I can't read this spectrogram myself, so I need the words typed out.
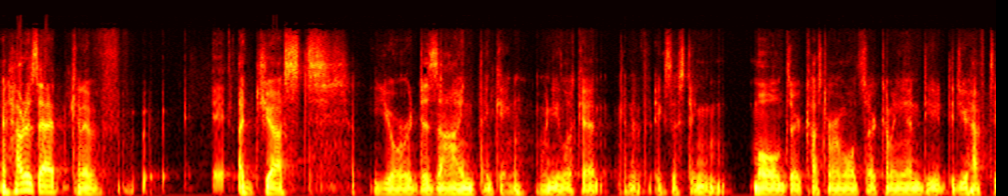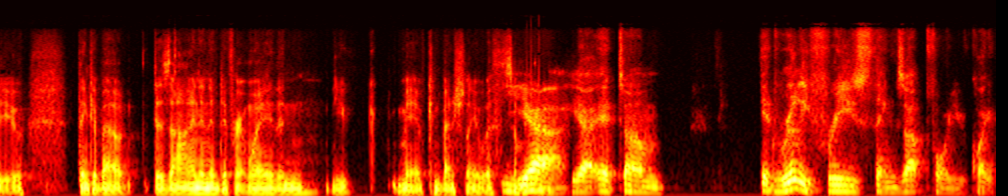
And how does that kind of adjust your design thinking when you look at kind of existing molds or customer molds are coming in? You, did you have to think about design in a different way than you may have conventionally with some? Yeah, yeah. It um, it really frees things up for you, quite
